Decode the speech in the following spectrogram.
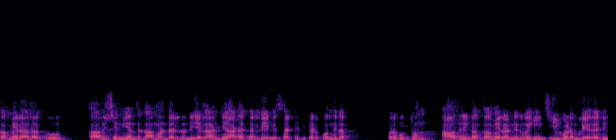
కమేరాలకు కాలుష్య నియంత్రణ మండలి నుండి ఎలాంటి ఆటకం లేని సర్టిఫికేట్ పొందిన ప్రభుత్వం ఆధునిక కమేళా నిర్వహించి ఇవ్వడం లేదని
